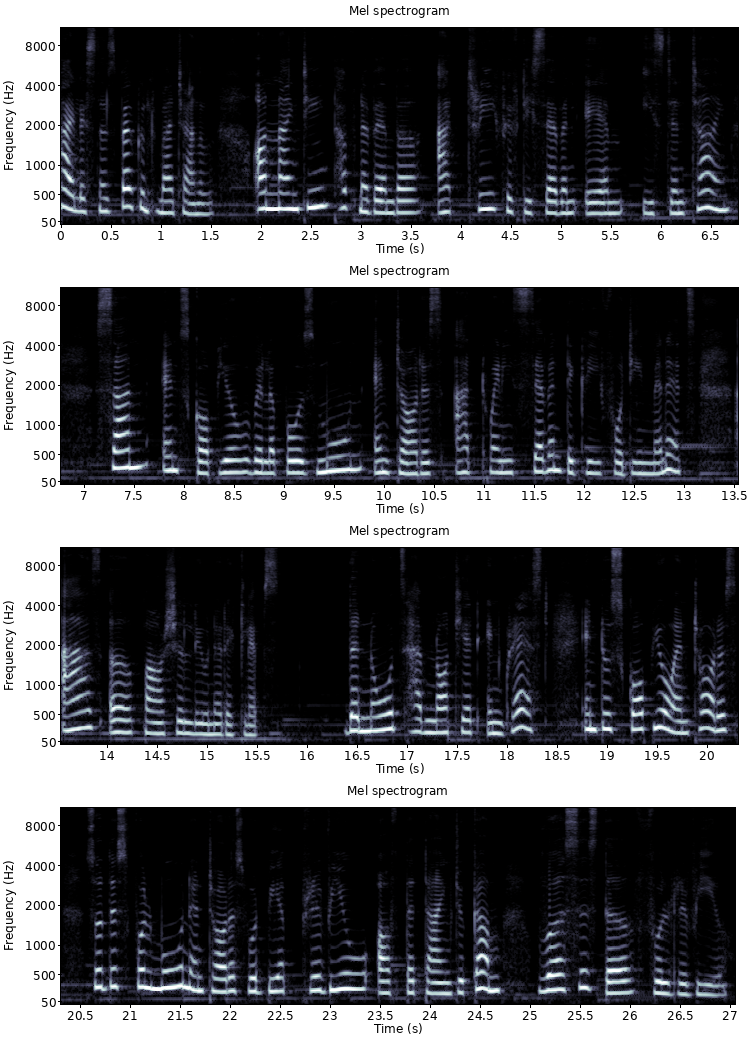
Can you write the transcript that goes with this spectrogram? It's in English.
Hi listeners, welcome to my channel. On 19th of November at 3:57 a.m. Eastern Time, Sun in Scorpio will oppose Moon in Taurus at 27 degree 14 minutes as a partial lunar eclipse. The nodes have not yet ingressed into Scorpio and Taurus, so this full moon in Taurus would be a preview of the time to come versus the full reveal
